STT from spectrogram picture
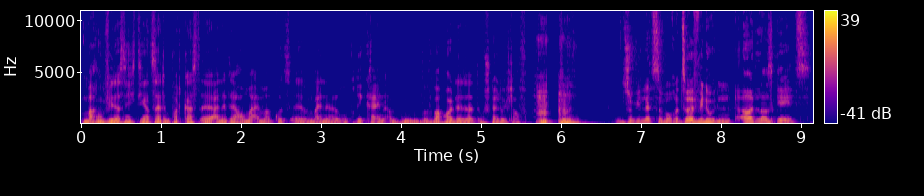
Machen wir das nicht die ganze Zeit im Podcast? Äh, Annette, hau mal einmal kurz äh, meine Rubrik rein. Wir machen heute das im Schnelldurchlauf. so wie letzte Woche. Zwölf Minuten. Und los geht's.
